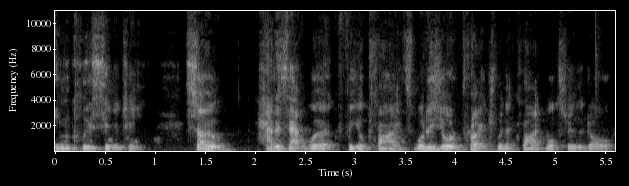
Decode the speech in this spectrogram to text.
inclusivity. So, how does that work for your clients? What is your approach when a client walks through the door?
